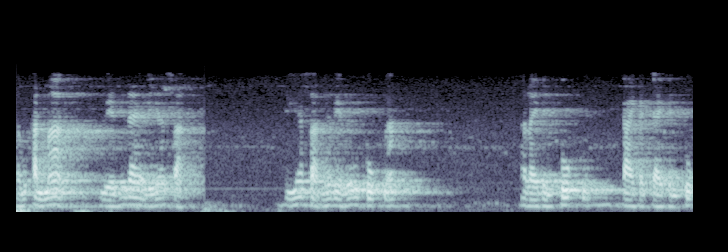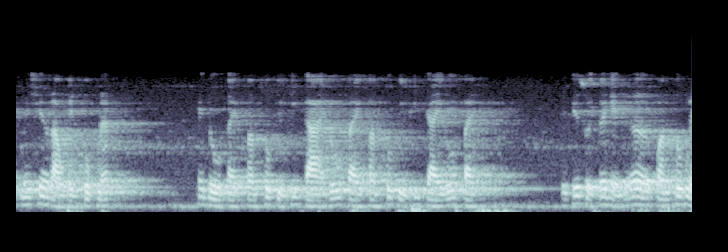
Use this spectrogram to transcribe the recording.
สำคัญมากเรียนให้ได้อริยสัจอริยสัจนี่เรียนเรื่องทุกข์นะ อะไรเป็นทุกข์กายกับใจเป็นทุกข์ไม่ใช่เราเป็นทุกข์นะ ให้ดูไปความทุกข์อยู่ที่กายรู้ไป ความทุกข์อยู่ที่ใจรู้ไปในที่สุดก็เห็นเออความทุกข์ใน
